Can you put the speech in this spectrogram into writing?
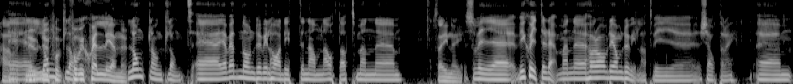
Herre. Eh, nu nu långt, får, får långt. vi skäll igen nu. Långt, långt, långt. Eh, jag vet inte om du vill ha ditt namn outat, men eh, Säg nej. så vi, eh, vi skiter i det. Men hör av dig om du vill att vi eh, shoutar dig. Ehm,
